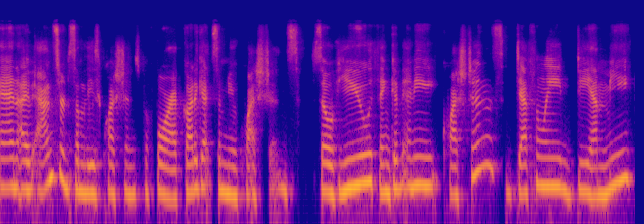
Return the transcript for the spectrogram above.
And I've answered some of these questions before. I've got to get some new questions. So if you think of any questions, definitely DM me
